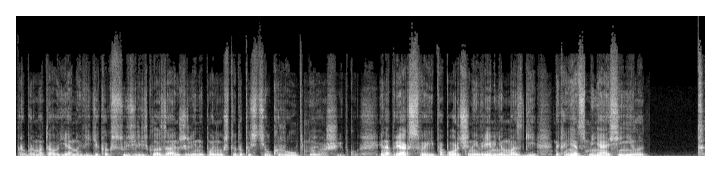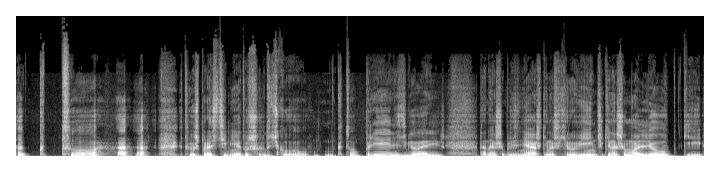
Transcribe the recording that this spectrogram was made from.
Пробормотал я, но, видя, как сузились глаза Анжелины, понял, что допустил крупную ошибку и напряг свои попорченные временем мозги. Наконец меня осенило. «Так кто?» Ты уж прости мне эту шуточку. Кто прелесть, говоришь? Да наши близняшки, наши херувимчики, наши малютки.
